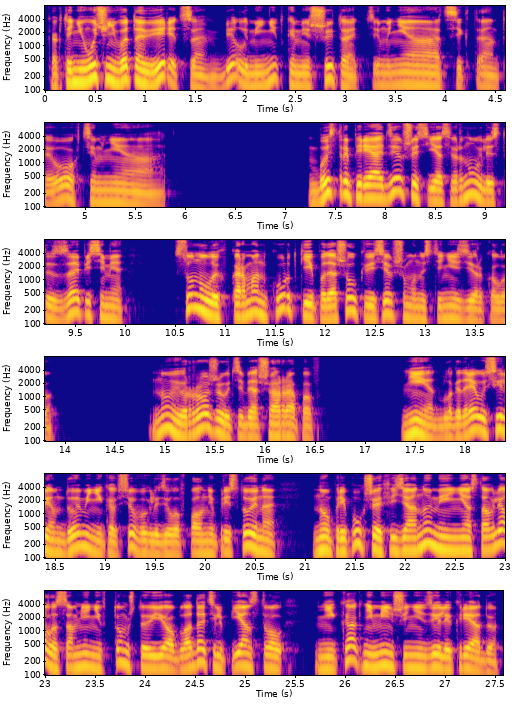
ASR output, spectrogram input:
Как-то не очень в это верится. Белыми нитками шито. Темнят, сектанты, ох, темнят. Быстро переодевшись, я свернул листы с записями, сунул их в карман куртки и подошел к висевшему на стене зеркалу. «Ну и рожа у тебя, Шарапов!» Нет, благодаря усилиям Доминика все выглядело вполне пристойно, но припухшая физиономия не оставляла сомнений в том, что ее обладатель пьянствовал никак не меньше недели кряду.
